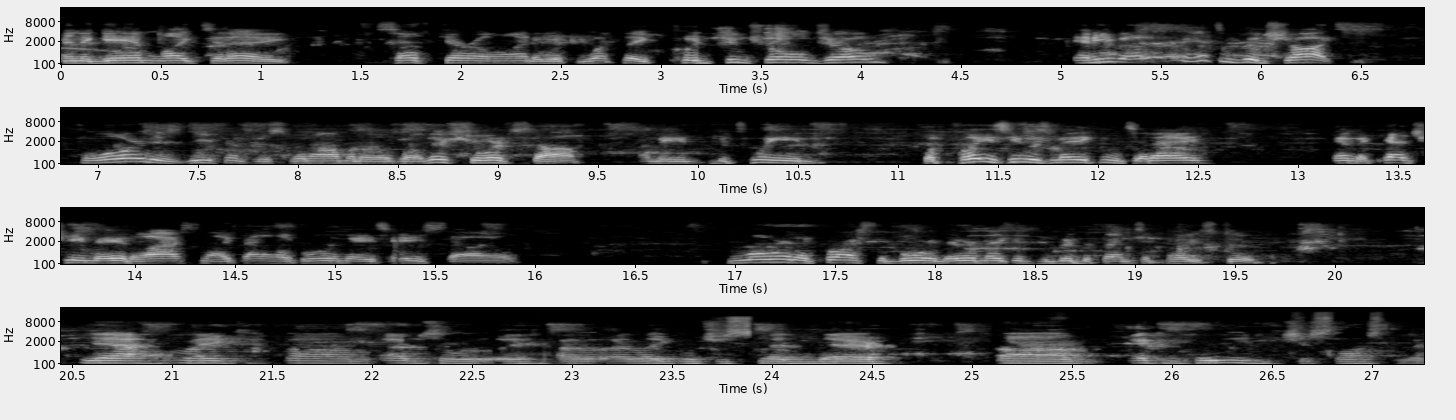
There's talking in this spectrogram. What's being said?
in a game like today, South Carolina with what they could control, Joe, and even they had some good shots. Florida's defense was phenomenal as well. Their shortstop, I mean, between the plays he was making today and the catch he made last night, kind of like Willie Mays Hayes style, Florida across the board, they were making some good defensive plays too. Yeah, like um, absolutely. I, I, like what you said there. Um, I completely just lost the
